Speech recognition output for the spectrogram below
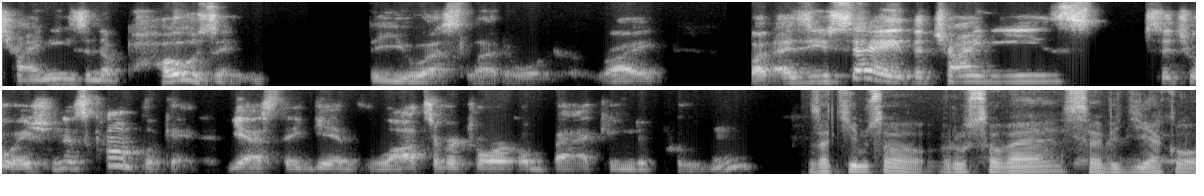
Chinese in opposing the US led order, right? But as you say, the Chinese situation is complicated. Yes, they give lots of rhetorical backing to Putin. Zatímco Rusové se vidí jako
